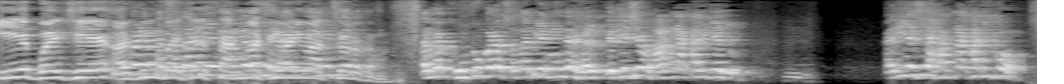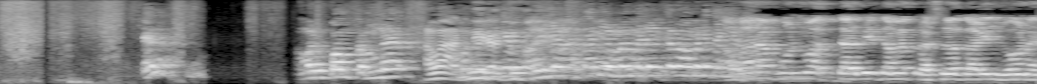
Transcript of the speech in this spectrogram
એ ભાઈ છે અર્જુનભાઈ છે શર્મા સિવાની વાત કરો તમે તમે ખોટું કરો છતાં બી એની અંદર હેલ્પ કરીએ છીએ હાથ ના ખાલી કહેજો. કરીએ છીએ હાથ ના ખાલી કહો. હે ને? અમારું કામ તમને હવે આજની રજૂ છતાં બી અમે મદદ કરવા માટે તૈયાર અમારા ફોનમાં અત્યારે બી તમે પ્રશ્ન કાઢીને જો ને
